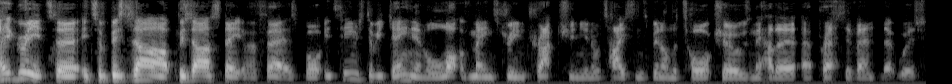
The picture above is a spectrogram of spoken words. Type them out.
I agree. It's a it's a bizarre bizarre state of affairs, but it seems to be gaining a lot of mainstream traction. You know, Tyson's been on the talk shows, and they had a, a press event that was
